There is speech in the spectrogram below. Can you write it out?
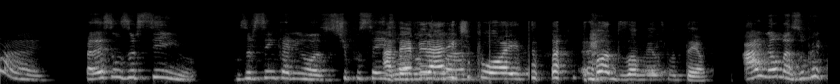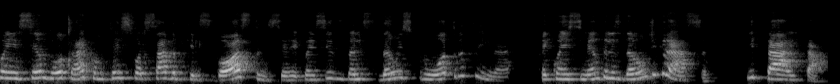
Ai, parece uns ursinhos, uns ursinhos carinhosos, tipo seis. Até virarem tipo oito, todos ao mesmo tempo. Ai, não, mas um reconhecendo o outro, ai, como tu é esforçada, porque eles gostam de ser reconhecidos, então eles dão isso pro outro assim, né? Reconhecimento eles dão de graça. E tá, e tá.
